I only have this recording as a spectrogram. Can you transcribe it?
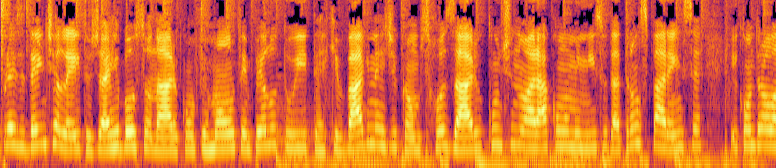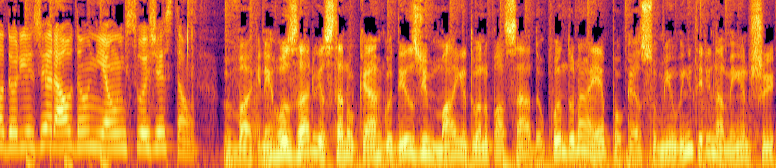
Presidente eleito Jair Bolsonaro confirmou ontem pelo Twitter que Wagner de Campos Rosário continuará como ministro da Transparência e Controladoria Geral da União em sua gestão. Wagner Rosário está no cargo desde maio do ano passado, quando na época assumiu interinamente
